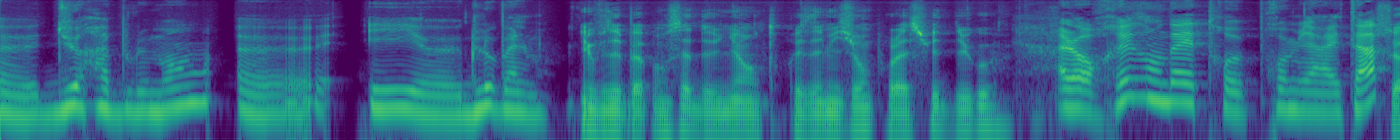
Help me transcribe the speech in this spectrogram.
euh, durablement euh, et euh, globalement. Et vous n'avez pas pensé à devenir entreprise à mission pour la suite du coup? Alors raison d'être, première étape. Vous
